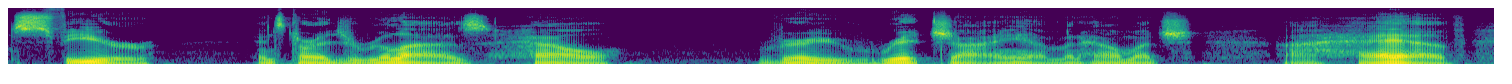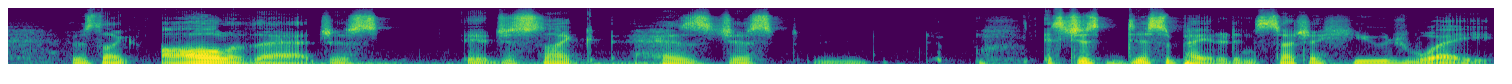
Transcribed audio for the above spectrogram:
sphere and started to realize how very rich I am and how much I have, it was like all of that just, it just like has just, it's just dissipated in such a huge way.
